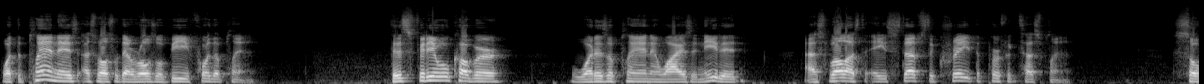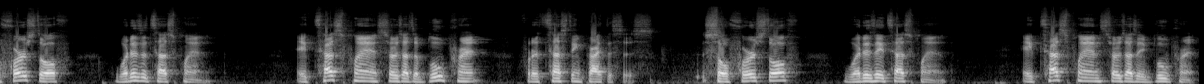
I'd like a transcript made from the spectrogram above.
what the plan is as well as what their roles will be for the plan. This video will cover what is a plan and why is it needed, as well as the eight steps to create the perfect test plan. So first off, what is a test plan? A test plan serves as a blueprint for the testing practices. So first off, what is a test plan? A test plan serves as a blueprint.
